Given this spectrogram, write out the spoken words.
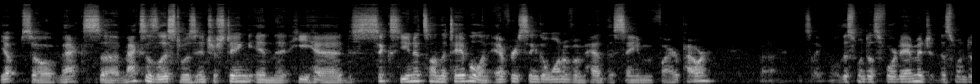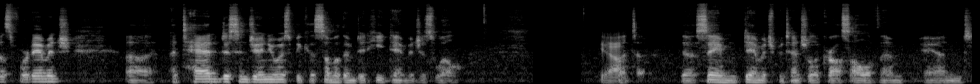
Yep. So Max uh, Max's list was interesting in that he had six units on the table, and every single one of them had the same firepower. It's like, well, this one does four damage, and this one does four damage. Uh, a tad disingenuous because some of them did heat damage as well. yeah. but uh, the same damage potential across all of them. And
